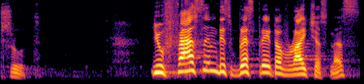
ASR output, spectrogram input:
truth. You fasten this breastplate of righteousness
